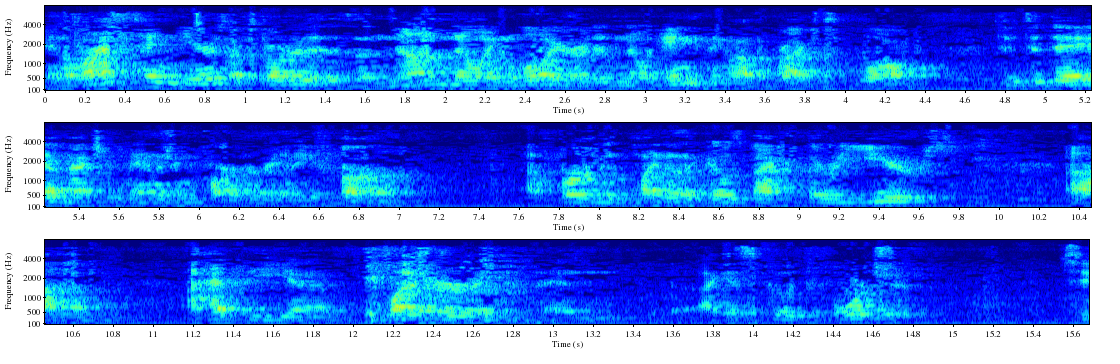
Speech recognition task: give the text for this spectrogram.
In the last 10 years, I've started as a non-knowing lawyer. I didn't know anything about the practice of law. To today, I'm actually managing partner in a firm, a firm in Plano that goes back 30 years. Um, I had the uh, pleasure and, and, good fortune to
